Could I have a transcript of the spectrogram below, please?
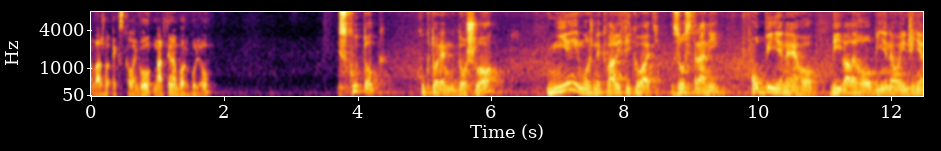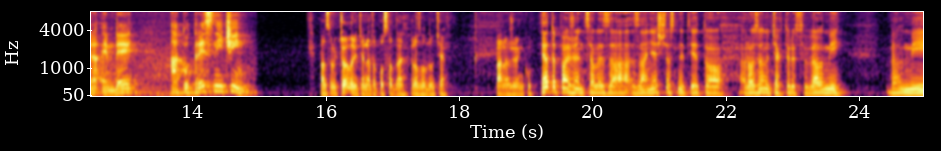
vášho ex-kolegu Martina Borguľu. Skutok, ku ktorému došlo, nie je možné kvalifikovať zo strany obvineného, bývalého obvineného inžiniera MB ako trestný čin. Pán Sulik, čo hovoríte na to posledné rozhodnutie pána Žilinku? Ja to považujem celé za, za nešťastné tieto rozhodnutia, ktoré sú veľmi, veľmi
